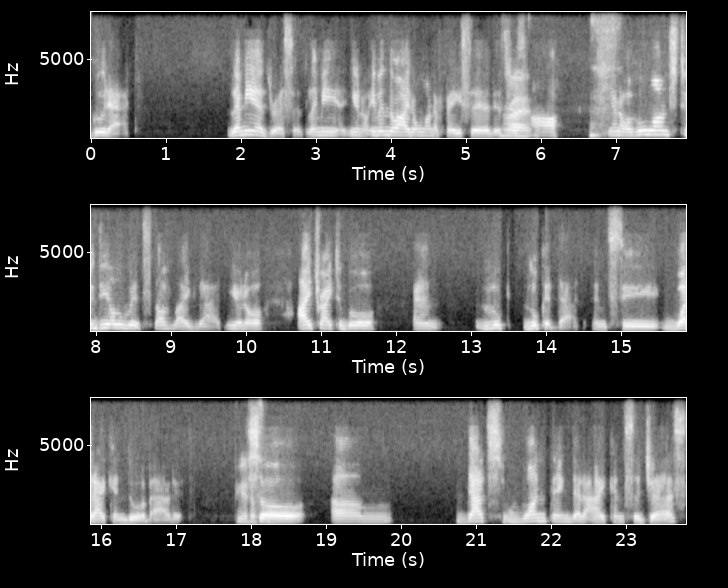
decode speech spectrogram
good at? Let me address it. Let me, you know, even though I don't want to face it, it's right. just, oh, you know, who wants to deal with stuff like that? You know, I try to go and look look at that and see what I can do about it. Beautiful. So um, that's one thing that I can suggest.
